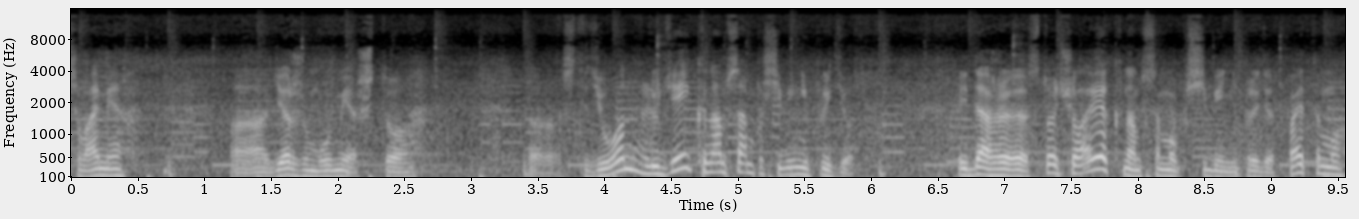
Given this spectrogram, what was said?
с вами а, держим в уме, что а, стадион людей к нам сам по себе не придет. И даже 100 человек к нам само по себе не придет. Поэтому,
